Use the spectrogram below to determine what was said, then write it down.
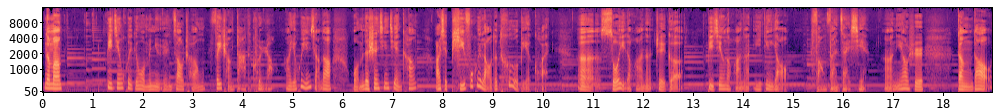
那么。闭经会给我们女人造成非常大的困扰啊，也会影响到我们的身心健康，而且皮肤会老得特别快，嗯，所以的话呢，这个闭经的话呢，一定要防范在先啊！你要是等到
